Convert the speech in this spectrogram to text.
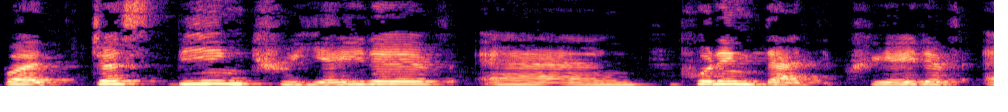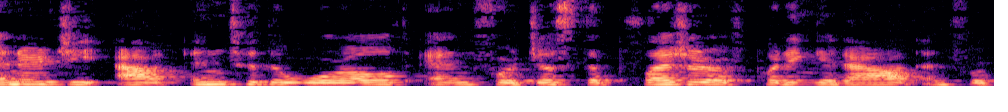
But just being creative and putting that creative energy out into the world and for just the pleasure of putting it out and for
